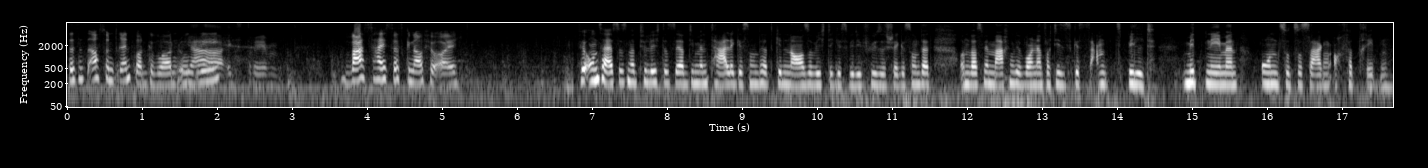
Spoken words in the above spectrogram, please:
Das ist auch so ein Trendwort geworden irgendwie. ja, extrem. Was heißt das genau für euch? Für uns heißt es natürlich, dass ja die mentale Gesundheit genauso wichtig ist wie die physische Gesundheit. Und was wir machen, wir wollen einfach dieses Gesamtbild mitnehmen und sozusagen auch vertreten.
